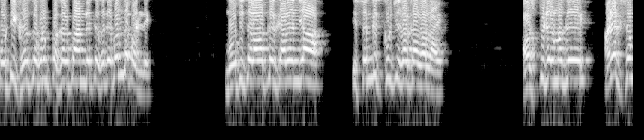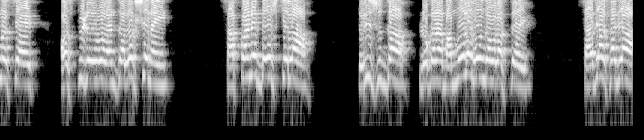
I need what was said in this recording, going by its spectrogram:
कोटी खर्च करून प्रकल्प आणले ते सगळे बंद पडले. मोती तलावातील कारंजा ही संगीत खुर्चीसारखा झाला आहे हॉस्पिटलमध्ये अनेक समस्या आहेत. हॉस्पिटलवर यांचं लक्ष नाही. सापाने दोष केला तरी सुद्धा लोकांना बांबोला घेऊन जावं लागतंय. साध्या साध्या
